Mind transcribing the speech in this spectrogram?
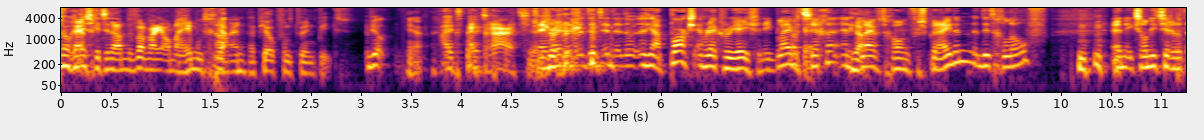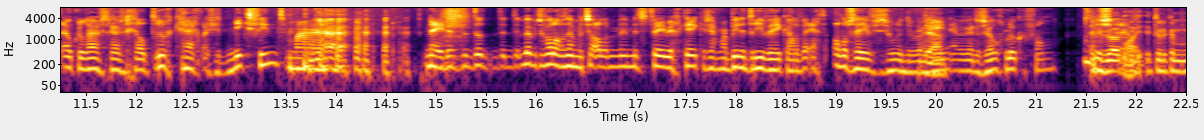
Zo'n reisgids inderdaad. Waar, waar je allemaal heen moet gaan. Ja, En heb je ook van Twin Peaks. heb je ook, Ja. uit, uiteraard. Nee, maar, ja, Parks and Recreation. Ik blijf het zeggen. En ik blijf het gewoon verspreiden, dit geloof. en ik zal niet zeggen dat elke luisteraar zijn geld terugkrijgt als je het niks vindt. Maar nee, dat, dat, dat- we hebben toevallig dan met z'n allen met, z'n tweeën weer gekeken. Zeg maar binnen drie weken hadden we echt alle zeven seizoenen doorheen. En we werden zo gelukkig van. Dus, Dus, ook, eh, toen ik hem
